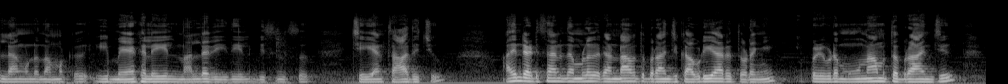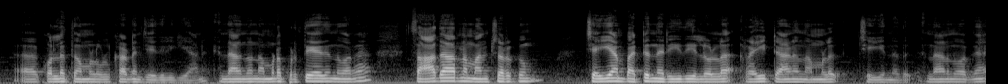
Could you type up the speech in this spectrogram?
എല്ലാം കൊണ്ട് നമുക്ക് ഈ മേഖലയിൽ നല്ല രീതിയിൽ ബിസിനസ് ചെയ്യാൻ സാധിച്ചു. അതിന്റെ അടിസ്ഥാനത്തിൽ നമ്മൾ രണ്ടാമത്തെ ബ്രാഞ്ച് കവടിയാറ് തുടങ്ങി. ഇപ്പോഴിവിടെ മൂന്നാമത്തെ ബ്രാഞ്ച് കൊല്ലത്ത് നമ്മൾ ഉദ്ഘാടനം ചെയ്തിരിക്കുകയാണ്. എന്താണെന്ന് നമ്മുടെ പ്രത്യേകത എന്ന് പറഞ്ഞാൽ സാധാരണ മനുഷ്യർക്കും ചെയ്യാൻ പറ്റുന്ന രീതിയിലുള്ള റേറ്റാണ് നമ്മൾ ചെയ്യുന്നത്. എന്താണെന്ന് പറഞ്ഞാൽ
